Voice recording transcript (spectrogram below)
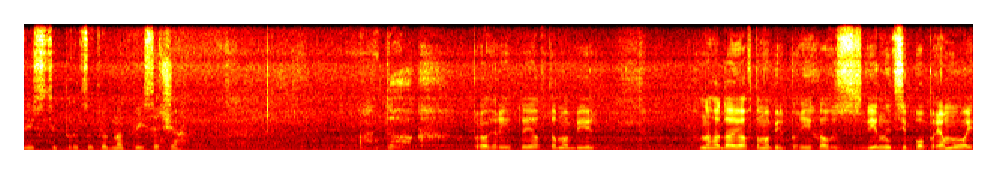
231 тисяча. Так, прогрітий автомобіль. Нагадаю, автомобіль приїхав з Вінниці по прямой.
